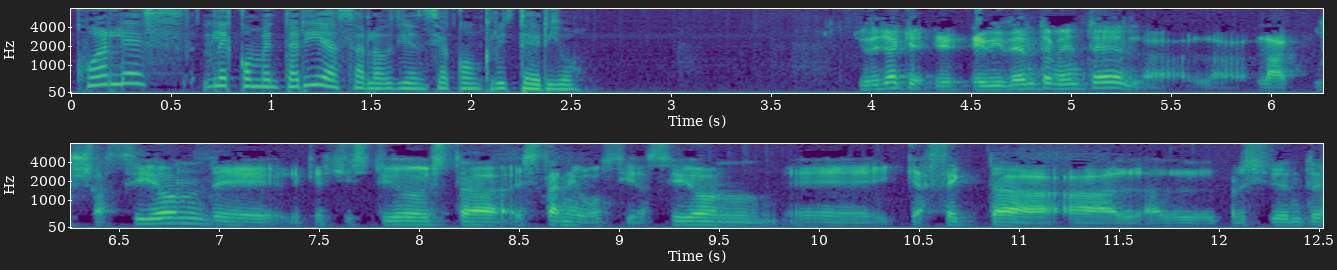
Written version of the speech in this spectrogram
¿cuáles le comentarías a la audiencia con criterio? Yo diría que e, evidentemente la, acusación de, que existió esta, esta negociación eh, que afecta al, presidente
